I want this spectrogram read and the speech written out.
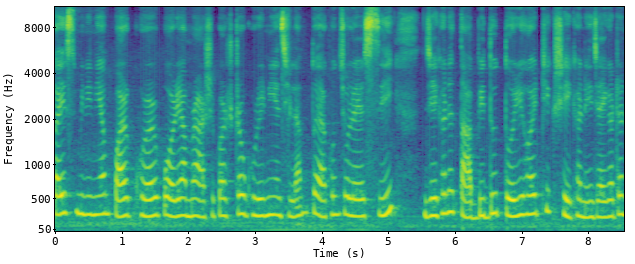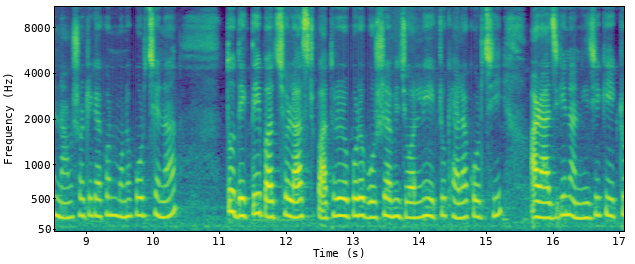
গাইস মিনিনিয়াম পার্ক ঘোরার পরে আমরা আশেপাশটাও ঘুরে নিয়েছিলাম। তো এখন চলে এসেছি যেখানে তাপবিদ্যুৎ তৈরি হয় ঠিক সেইখানে জায়গাটার নাম সঠিক এখন মনে পড়ছে না। তো দেখতেই পাচ্ছ লাস্ট পাথরের ওপরে বসে আমি জল নিয়ে একটু খেলা করছি আর আজকে না নিজেকে একটু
